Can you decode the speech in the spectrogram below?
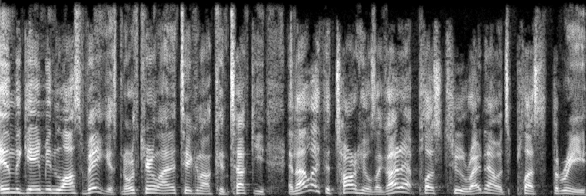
in the game in Las Vegas. North Carolina taking on Kentucky. And I like the Tar Heels. I got it at plus two. Right now it's plus three.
